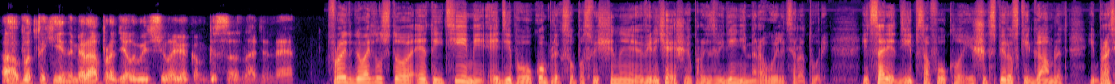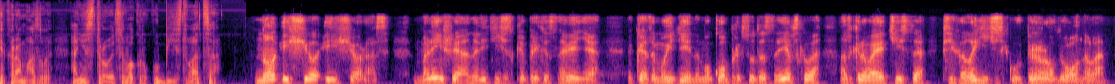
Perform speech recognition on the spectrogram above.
А вот такие номера проделывает с человеком бессознательное. Фройд говорил, что этой теме, Эдипову комплексу, посвящены величайшие произведения мировой литературы. И царь Эдип Софокла, и шекспировский Гамлет, и братья Карамазовы. Они строятся вокруг убийства отца. Но еще и еще раз. Малейшее аналитическое прикосновение к этому идейному комплексу Достоевского открывает чисто психологическую природу оного –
